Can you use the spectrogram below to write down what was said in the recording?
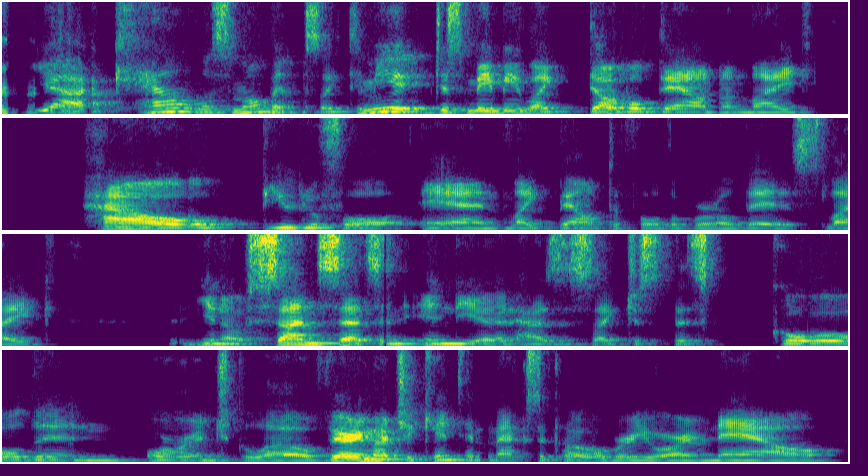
yeah, countless moments. Like to me, it just made me like double down on like how beautiful and like bountiful the world is. Like, you know, sunsets in India, it has this like just this golden orange glow, very much akin to Mexico, where you are now.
